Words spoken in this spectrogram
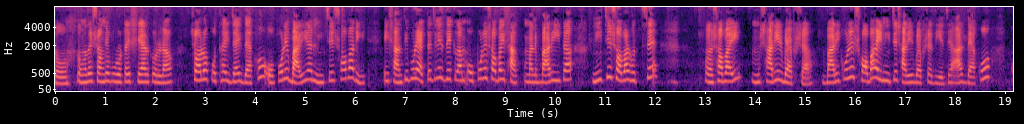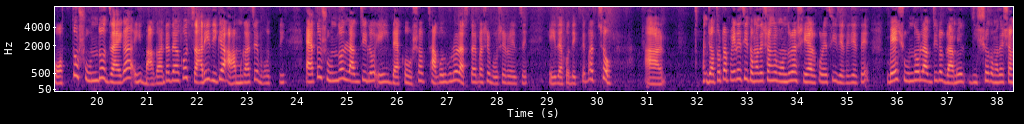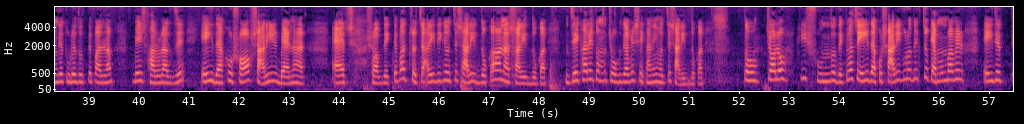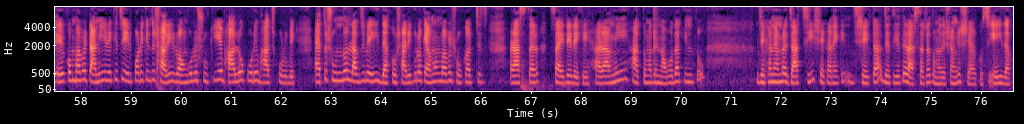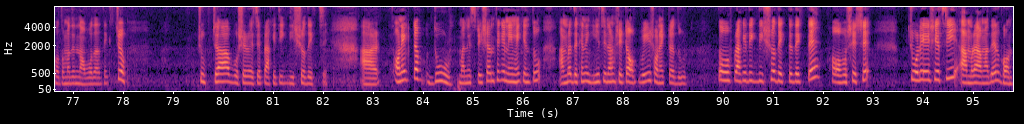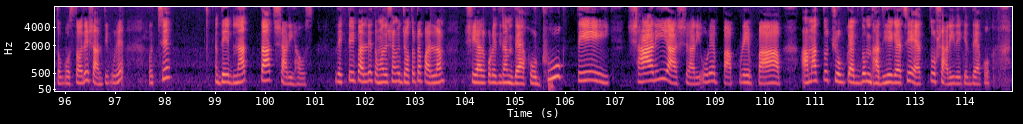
তো তোমাদের সঙ্গে পুরোটাই শেয়ার করলাম। চলো কোথায় যাই? দেখো, ওপরে বাড়ি আর নিচে সবারই এই শান্তিপুরে একটা জিনিস দেখলাম, ওপরে সবাই থাক মানে বাড়িটা, নিচে সবার হচ্ছে সবাই শাড়ির ব্যবসা। বাড়ি করে সবাই নিচে শাড়ির ব্যবসা দিয়েছে। আর দেখো, কত সুন্দর জায়গা। এই বাগানটা দেখো, চারিদিকে আম গাছে ভর্তি। এত সুন্দর লাগছিল। এই দেখো, সব ছাগলগুলো রাস্তার পাশে বসে রয়েছে। এই দেখো, দেখতে পাচ্ছ? আর যতটা পেরেছি তোমাদের সঙ্গে বন্ধুরা শেয়ার করেছি যেতে যেতে। বেশ সুন্দর লাগছিল গ্রামের দৃশ্য তোমাদের সঙ্গে তুলে ধরতে পারলাম। বেশ ভালো লাগছে। এই দেখো, সব শাড়ির ব্যানার অ্যাড সব দেখতে পাচ্ছ? চারিদিকে হচ্ছে শাড়ির দোকান আর শাড়ির দোকান। যেখানে তোমার চোখ যাবে সেখানেই হচ্ছে শাড়ির দোকান। তো চলো, কি সুন্দর দেখতে পাচ্ছ? এই দেখো, শাড়িগুলো দেখছ? কেমনভাবে এই যে এরকমভাবে টানিয়ে রেখেছে, এরপরে কিন্তু শাড়ির রঙগুলো শুকিয়ে ভালো করে ভাঁজ করবে। এত সুন্দর লাগছিল। এই দেখো, শাড়িগুলো কেমনভাবে শুকাচ্ছে রাস্তার সাইডে রেখে। আর আমি আর তোমাদের নবদা কিন্তু যেখানে আমরা যাচ্ছি, সেখানে সেটা যেতে যেতে রাস্তাটা তোমাদের সঙ্গে শেয়ার করছি। এই দেখো তোমাদের নবদা দেখছ? চুপচাপ বসে রয়েছে, প্রাকৃতিক দৃশ্য দেখছে। আর অনেকটা দূর মানে স্টেশন থেকে নেমে কিন্তু আমরা যেখানে গিয়েছিলাম, সেটা বেশ অনেকটা দূর। তো প্রাকৃতিক দৃশ্য দেখতে দেখতে অবশেষে চলে এসেছি আমরা আমাদের গন্তব্যস্থলে, শান্তিপুরে হচ্ছে দেবনাথ তাঁত শাড়ি হাউস। দেখতেই পারলে তোমাদের সঙ্গে যতটা পারলাম শেয়ার করে দিলাম। দেখো, ঢুকতেই শাড়ি আর শাড়ি। ওরে বাপরে বাপ, আমার তো চোখ একদম ধাঁধিয়ে গেছে এত শাড়ি দেখে। দেখো,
